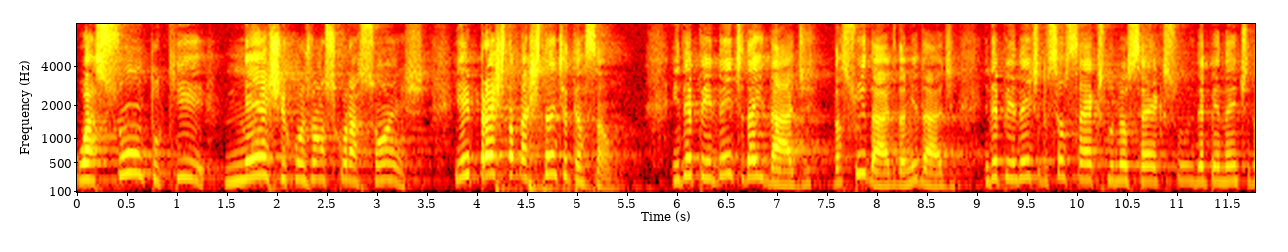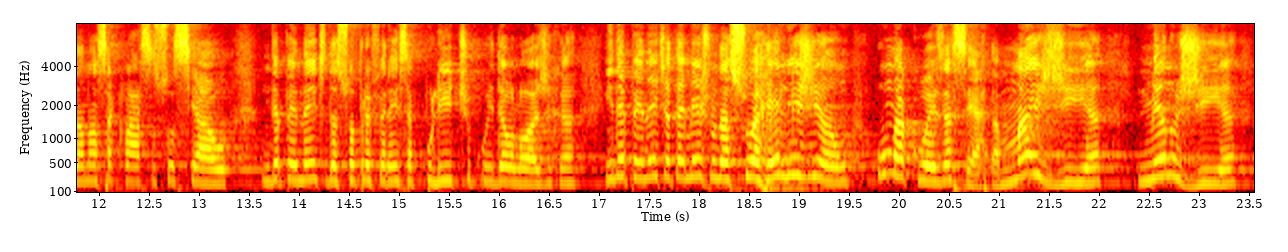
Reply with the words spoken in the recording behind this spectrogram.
O assunto que mexe com os nossos corações. E aí presta bastante atenção. Independente da idade, da sua idade, da minha idade, independente do seu sexo, do meu sexo, independente da nossa classe social, independente da sua preferência político-ideológica, independente até mesmo da sua religião, uma coisa é certa: mais dia, menos dia,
